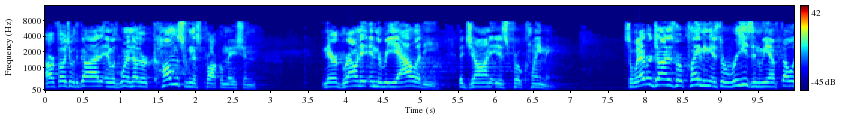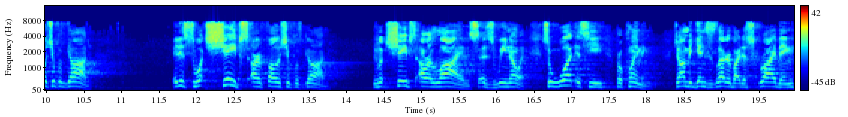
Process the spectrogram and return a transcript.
Our fellowship with God and with one another comes from this proclamation, and they are grounded in the reality that John is proclaiming. So, whatever John is proclaiming is the reason we have fellowship with God. It is what shapes our fellowship with God. It is what shapes our lives as we know it. So, what is he proclaiming? John begins his letter by describing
